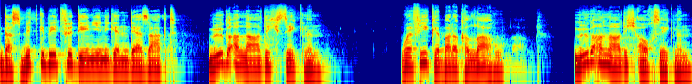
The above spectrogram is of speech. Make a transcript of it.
Das Bittgebet für denjenigen, der sagt, möge Allah dich segnen. Wafike barakallahu. Möge Allah dich auch segnen.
